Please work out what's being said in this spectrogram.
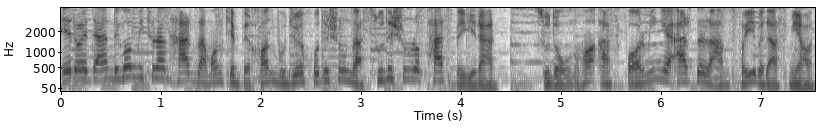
ارائه دهندگان می‌تونن هر زمان که بخوان وجوه خودشون و سودشون رو پس بگیرن. سود اونها از farming ارز رمزپایه به دست میاد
